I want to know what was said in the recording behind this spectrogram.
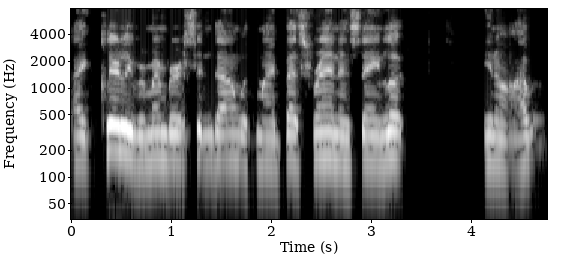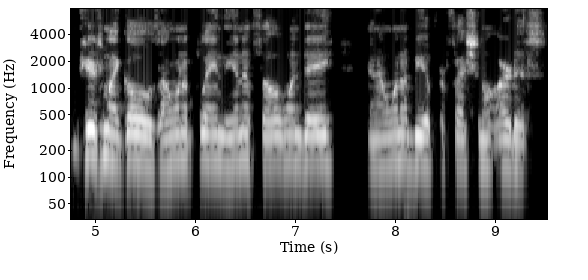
I clearly remember sitting down with my best friend and saying, look, you know, I, here's my goals. I want to play in the NFL one day, and I want to be a professional artist.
